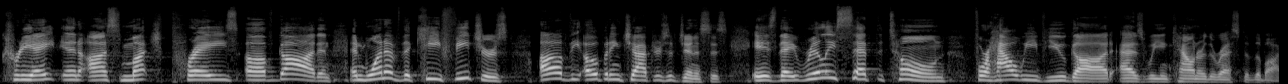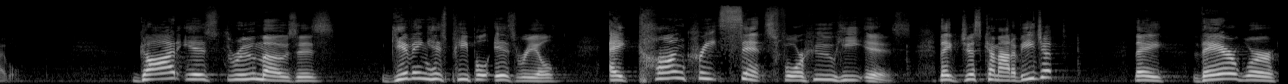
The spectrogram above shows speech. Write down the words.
create in us much praise of God. And, and one of the key features of the opening chapters of Genesis is they really set the tone for how we view God as we encounter the rest of the Bible. God is through Moses giving his people Israel a concrete sense for who he is. They've just come out of Egypt. They there were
